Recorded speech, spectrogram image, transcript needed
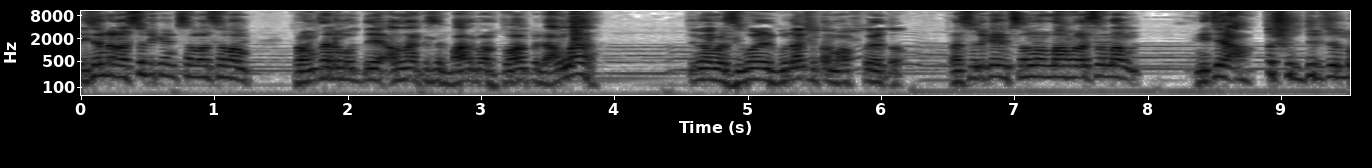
এই জন্য রাসুল সাল্লাহ সাল্লাম রমজানের মধ্যে আল্লাহর কাছে বারবার দোয়া করে, আল্লাহ, তুমি আমার জীবনের গুণা কথা মাফ করে দাও। রাসুল করিম সাল্লাম নিজের আত্মশুদ্ধির জন্য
